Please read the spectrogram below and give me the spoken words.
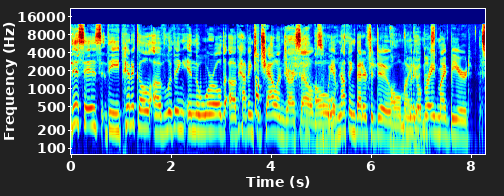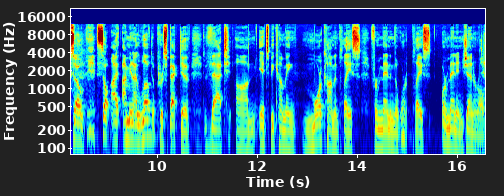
this, is the pinnacle of living in the world of having to challenge ourselves. Oh, we have nothing better to do. Oh my I'm going to go braid my beard. So, so I, I mean, I love the perspective that um, it's becoming more commonplace for men in the workplace or men in general.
